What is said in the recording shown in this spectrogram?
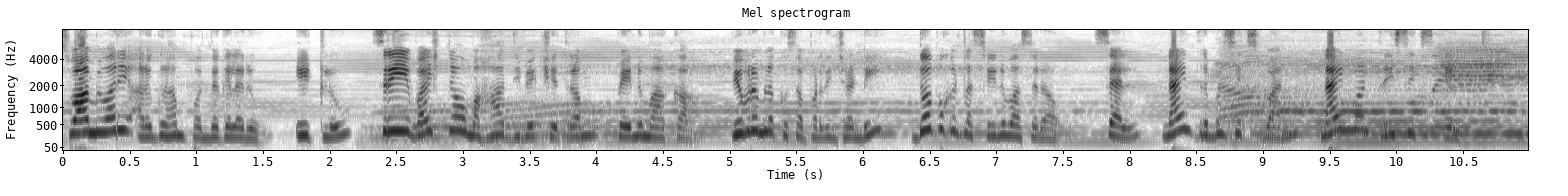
స్వామివారి అనుగ్రహం పొందగలరు. ఇట్లు శ్రీ వైష్ణవ మహాదివ్యక్షేత్రం పెనుమాక. వివరములకు సంప్రదించండి. Dopakantla Srinivasa Rao. Cell nine triple six one nine one three six eight.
